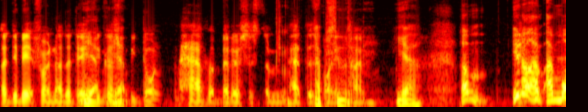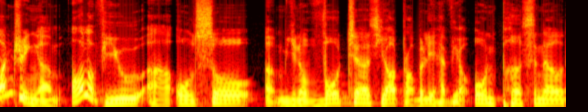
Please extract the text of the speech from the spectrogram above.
a debate for another day yeah, because yeah. we don't have a better system at this Absolutely. point in time. Yeah. Um, you know, I'm, I'm wondering, um, all of you are also, um, you know, voters. You all probably have your own personal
